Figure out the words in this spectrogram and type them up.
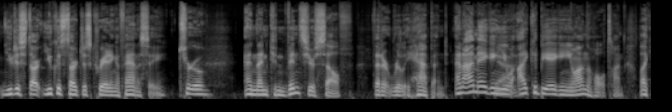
you just start, you could start just creating a fantasy True. and then convince yourself that it really happened. And I'm egging you, I could be egging you on the whole time. Like,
